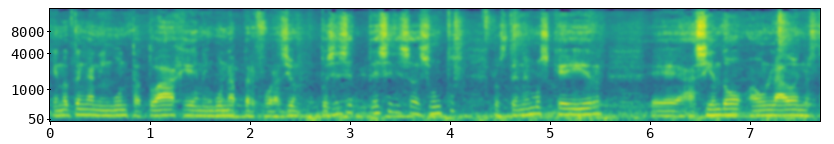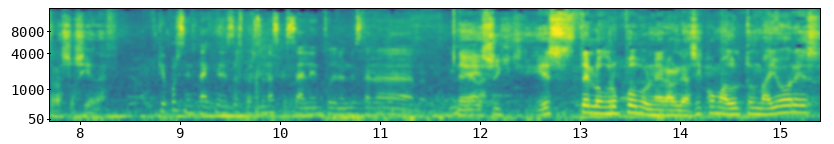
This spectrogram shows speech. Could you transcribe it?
que no tenga ningún tatuaje, ninguna perforación. Pues ese, esos asuntos los tenemos que ir eh, haciendo a un lado en nuestra sociedad. ¿Qué porcentaje de estas personas que salen podrían estar... A... Eh, es de los grupos vulnerables, así como adultos mayores,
